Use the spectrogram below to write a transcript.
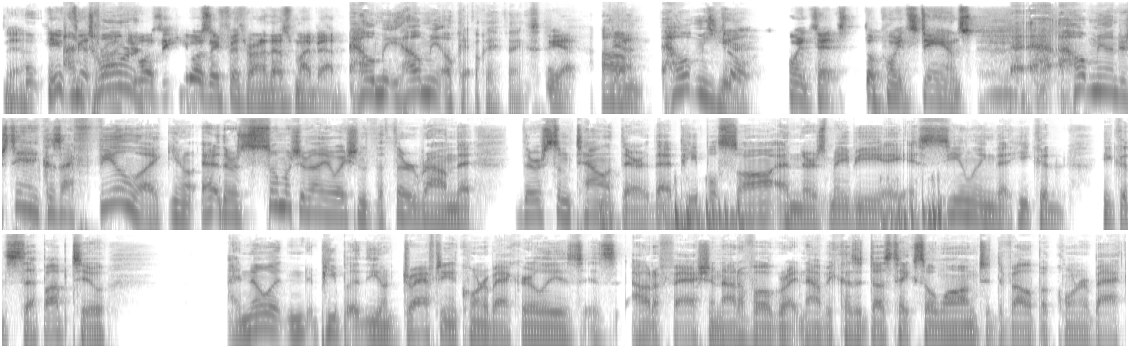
Yeah. He, I'm fifth round. torn. He was, a, he was a fifth rounder. That's my bad. Help me, help me. Okay, okay, thanks. Yeah. Um, help me Still, here. Point the point stands. Help me understand because I feel like you know eh, there's so much evaluation at the third round that there's some talent there that people saw, and there's maybe a, a ceiling that he could he could step up to. I know it. People, you know, drafting a cornerback early is is out of fashion, out of vogue right now because it does take so long to develop a cornerback.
